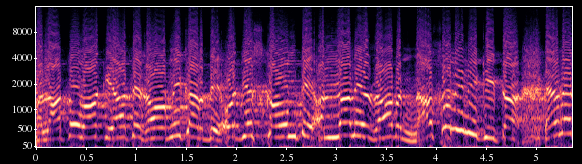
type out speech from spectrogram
حالاتوں واقعات غور نہیں کردے اور جس قوم تے اللہ نے عذاب نازل ہی نہیں کیتا ایویں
